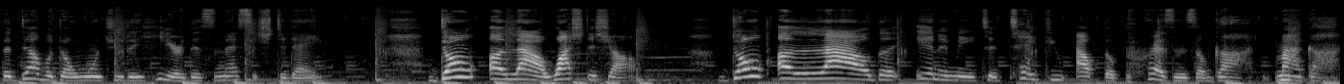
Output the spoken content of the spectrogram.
the devil don't want you to hear this message today. Don't allow, watch this, y'all. Don't allow the enemy to take you out the presence of God. My God.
